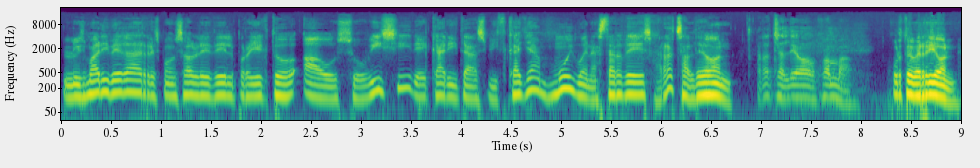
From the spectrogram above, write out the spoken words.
Luis Mari Vega, responsable del proyecto Ausubisi de Caritas Vizcaya. Muy buenas tardes, Arrachaldeón. Arrachaldeón, Juanma. Urte Berrión.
